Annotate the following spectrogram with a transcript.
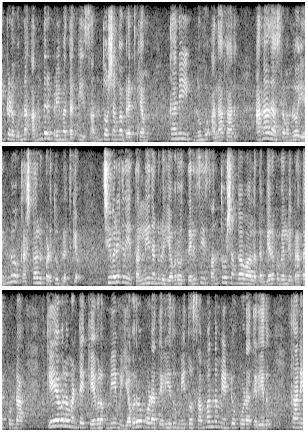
ఇక్కడ ఉన్న అందరి ప్రేమ దక్కి సంతోషంగా బ్రతికాము. కానీ నువ్వు అలా కాదు. అనాథాశ్రమంలో ఎన్నో కష్టాలు పడుతూ బ్రతికావు. చివరికి నీ తల్లిదండ్రులు ఎవరో తెలిసి సంతోషంగా వాళ్ళ దగ్గరకు వెళ్ళి బ్రతకకుండా కేవలం అంటే కేవలం మేము ఎవరో కూడా తెలియదు మీతో సంబంధం ఏంటో కూడా తెలియదు. కానీ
